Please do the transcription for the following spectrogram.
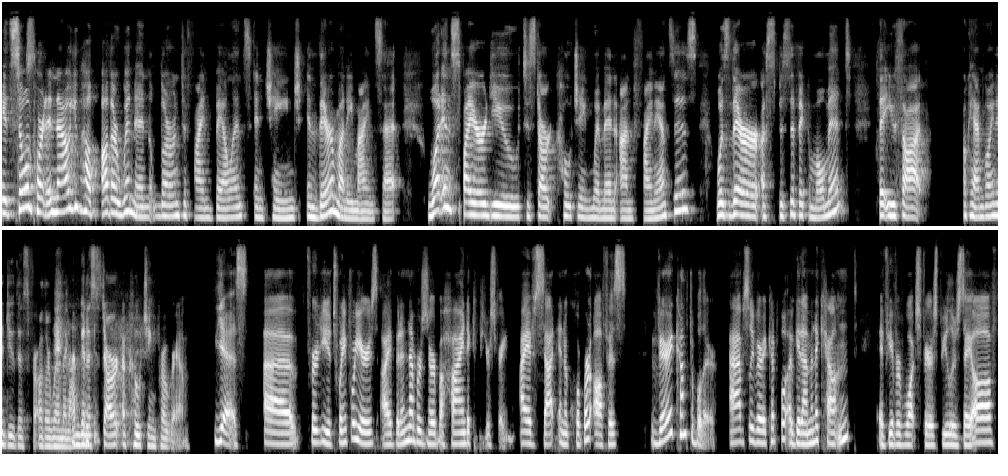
It's so important. And now you help other women learn to find balance and change in their money mindset. What inspired you to start coaching women on finances? Was there a specific moment that you thought, okay, I'm going to do this for other women? I'm going to start a coaching program? Yes. Uh, for you know, 24 years, I've been a numbers nerd behind a computer screen. I have sat in a corporate office, very comfortable there, absolutely very comfortable. Again, I'm an accountant. If you ever watched Ferris Bueller's Day Off,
